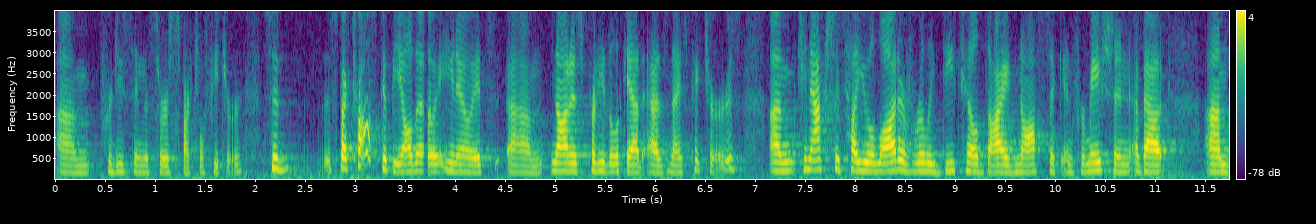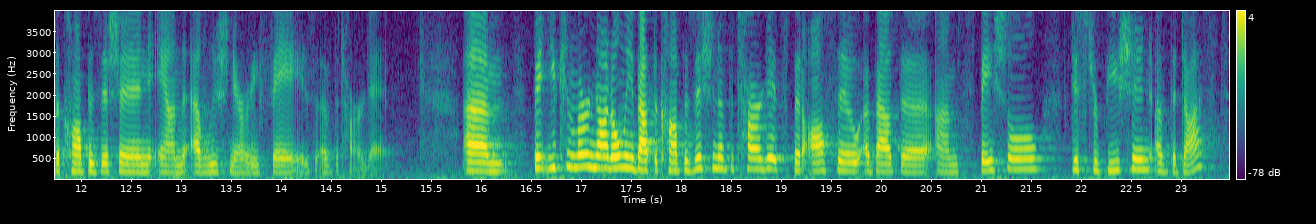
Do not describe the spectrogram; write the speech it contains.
um, producing this sort of spectral feature. So spectroscopy, although you know it's um, not as pretty to look at as nice pictures, um, can actually tell you a lot of really detailed diagnostic information about um, the composition and the evolutionary phase of the target. Um, but you can learn not only about the composition of the targets, but also about the um, spatial distribution of the dust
